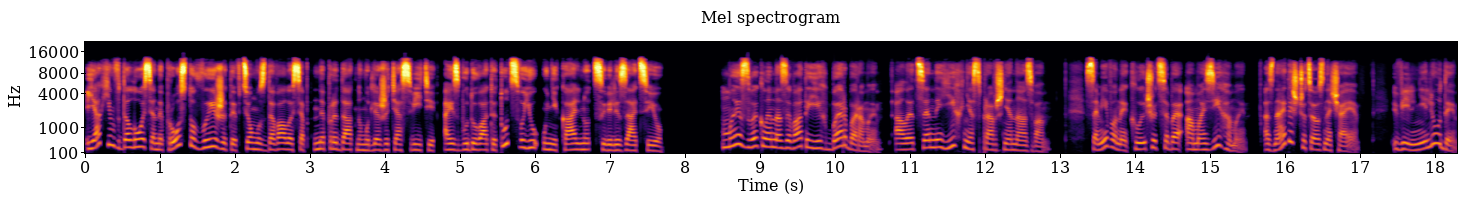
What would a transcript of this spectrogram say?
Як їм вдалося не просто вижити в цьому, здавалося б, непридатному для життя світі, а й збудувати тут свою унікальну цивілізацію? Ми звикли називати їх берберами, але це не їхня справжня назва. Самі вони кличуть себе амазігами. А знаєте, що це означає? Вільні люди.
